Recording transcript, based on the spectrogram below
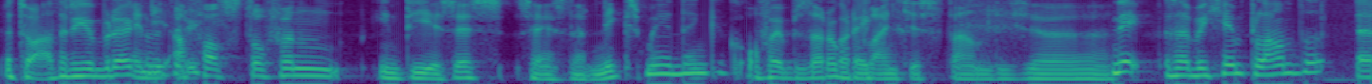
Het water gebruiken En die afvalstoffen in TSS zijn ze daar niks mee, denk ik? Of hebben ze daar ook plantjes staan die ze... Nee, ze hebben geen planten. Eh,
